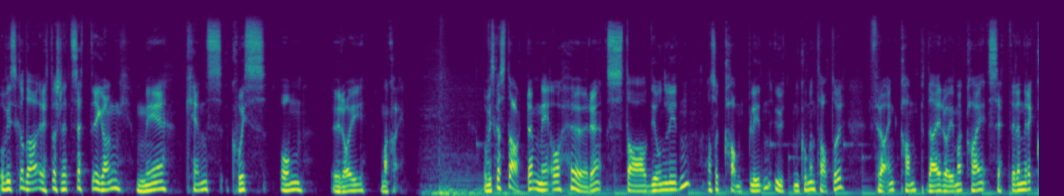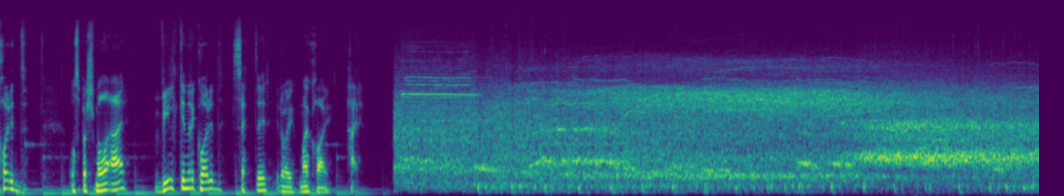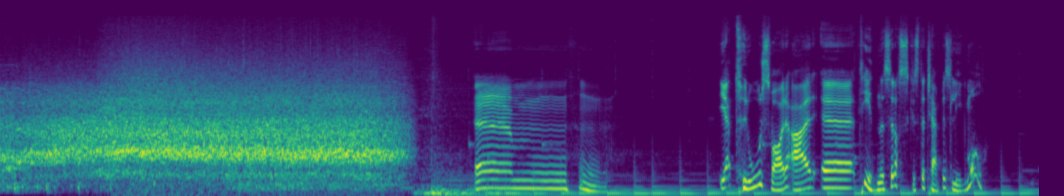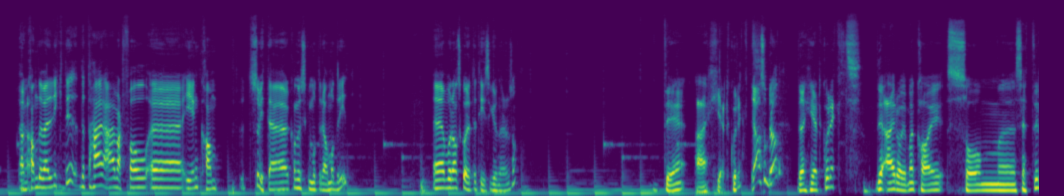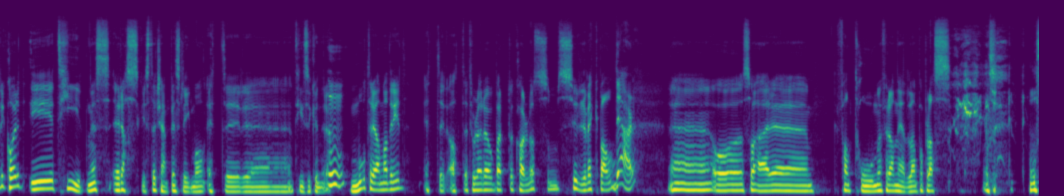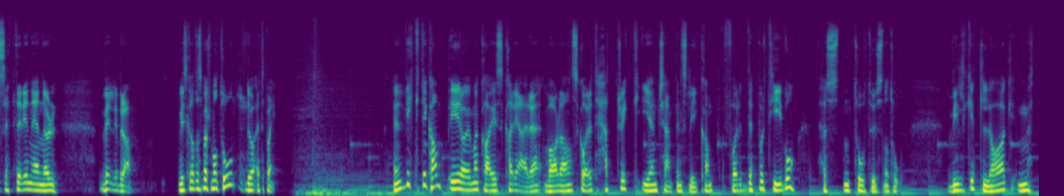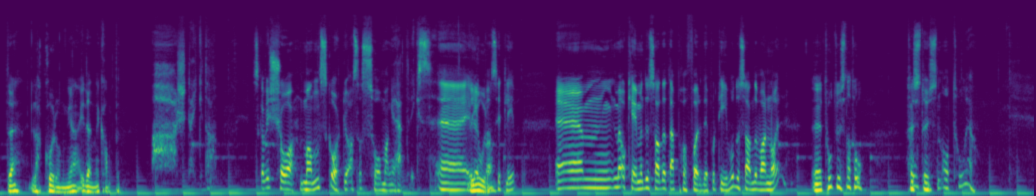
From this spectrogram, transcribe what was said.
Og vi skal da rett og slett sette i gang med Kens quiz om Roy Mackay. Og Vi skal starte med å høre stadionlyden, altså kamplyden uten kommentator, fra en kamp der Roy Mackay setter en rekord. Og spørsmålet er hvilken rekord setter Roy Mackay her? Ehm, hmm. Jeg tror svaret er eh, tidenes raskeste Champions League-mål. Ja, kan det være riktig? Dette her er i hvert fall uh, i en kamp, så vidt jeg kan huske, mot Real Madrid. Uh, hvor han skåret etter ti sekunder eller noe sånt. Det er helt korrekt. Ja, så bra! det. Det er helt korrekt. Det er Roy Mackay som eh, setter rekord i tidenes raskeste Champions League-mål etter ti sekunder. Mot Real Madrid, etter at jeg tror det er Roberto Carlos som surrer vekk ballen. Det er det. Og så er Fantomet fra Nederland på plass og, og setter inn 1-0. Veldig bra. Vi skal til spørsmål to. Du har ett poeng. En viktig kamp i Roy Mackays karriere var da han skåret hat trick i en Champions League-kamp for Deportivo høsten 2002. Hvilket lag møtte La Coruña i denne kampen? Ah, Steike ta. Skal vi se. Mannen skårte jo altså så mange hat tricks eh, i løpet av sitt liv. Ehm, men ok, men du sa dette er på for Deportivo. Du sa det var når? Eh, 2002. 2002, ja.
